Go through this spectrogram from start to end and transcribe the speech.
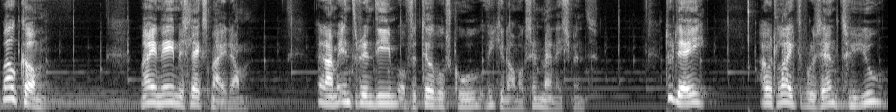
Welcome! My name is Lex Meijdam and I'm interim dean of the Tilburg School of Economics and Management. Today I would like to present to you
